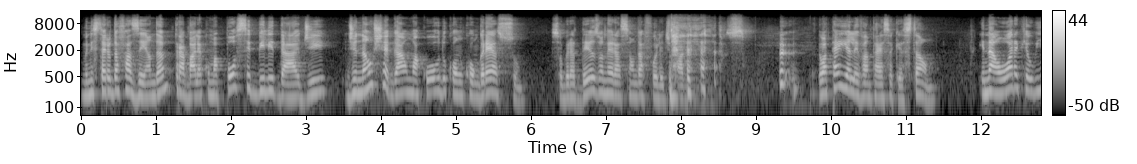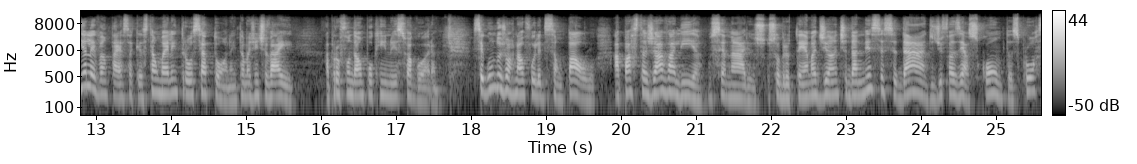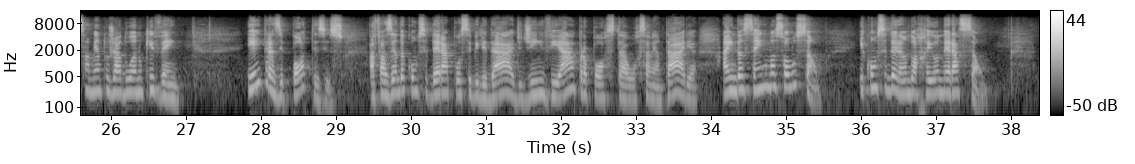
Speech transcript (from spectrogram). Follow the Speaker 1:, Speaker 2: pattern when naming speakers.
Speaker 1: O Ministério da Fazenda trabalha com uma possibilidade de não chegar a um acordo com o Congresso sobre a desoneração da folha de pagamentos. eu até ia levantar essa questão, e na hora que eu ia levantar essa questão, Ellen trouxe à tona. Então a gente vai aprofundar um pouquinho nisso agora. Segundo o jornal Folha de São Paulo, a pasta já avalia os cenários sobre o tema diante da necessidade de fazer as contas para o orçamento já do ano que vem. E entre as hipóteses, a Fazenda considera a possibilidade de enviar a proposta orçamentária ainda sem uma solução e considerando a reoneração.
